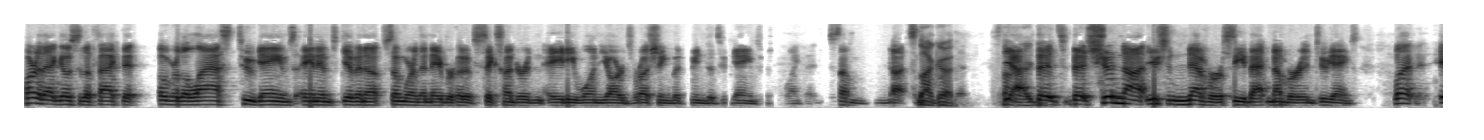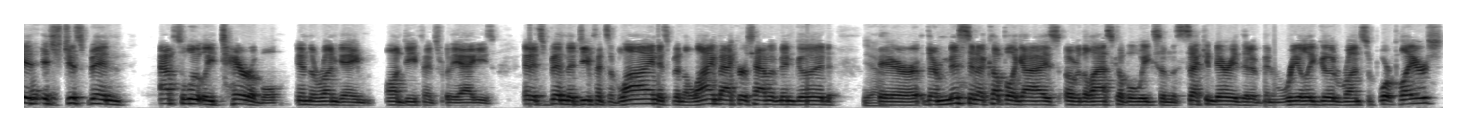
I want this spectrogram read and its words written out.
part of that goes to the fact that over the last two games, A&M's given up somewhere in the neighborhood of 681 yards rushing between the two games, like that. Some nuts. It's not good. It's not yeah, that that should not. You should never see that number in two games. But it, it's just been absolutely terrible in the run game on defense for the Aggies, and it's been the defensive line. It's been the linebackers haven't been good. Yeah. They're they're missing a couple of guys over the last couple of weeks in the secondary that have been really good run support players.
